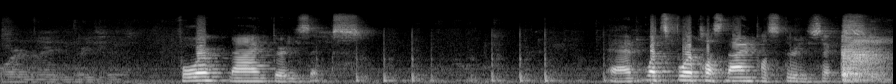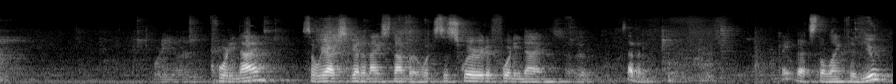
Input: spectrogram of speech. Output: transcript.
Four, nine, and thirty-six. 4, 9, 36. And what's 4 plus 9 plus 36? Forty-nine. 49. So we actually got a nice number. What's the square root of 49? Seven. 7. Okay, that's the length of u.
